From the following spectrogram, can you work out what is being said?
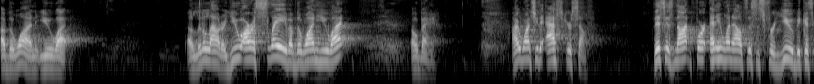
of the one you what? A little louder. You are a slave of the one you what? Obey. I want you to ask yourself this is not for anyone else. This is for you because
